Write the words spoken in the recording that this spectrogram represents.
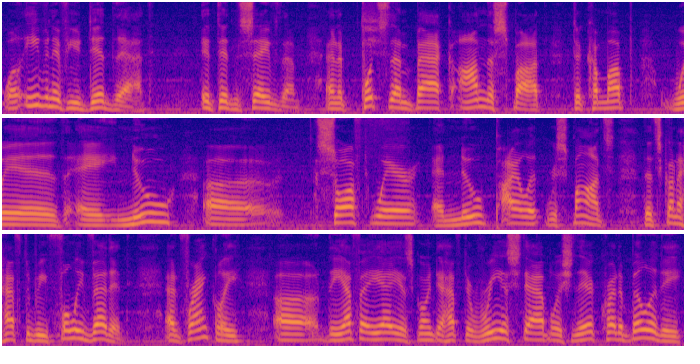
well, even if you did that, it didn't save them. And it puts them back on the spot to come up with a new uh, software and new pilot response that's going to have to be fully vetted. And frankly, uh, the FAA is going to have to reestablish their credibility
